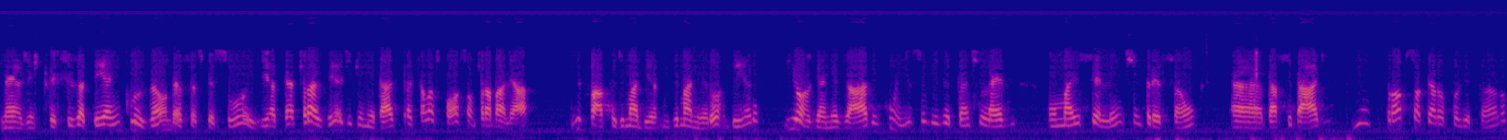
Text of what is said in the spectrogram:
Né? A gente precisa ter a inclusão dessas pessoas e até trazer a dignidade para que elas possam trabalhar de fato de maneira, de maneira ordeira e organizada, e com isso o visitante leve uma excelente impressão uh, da cidade e o próprio soteropolitano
